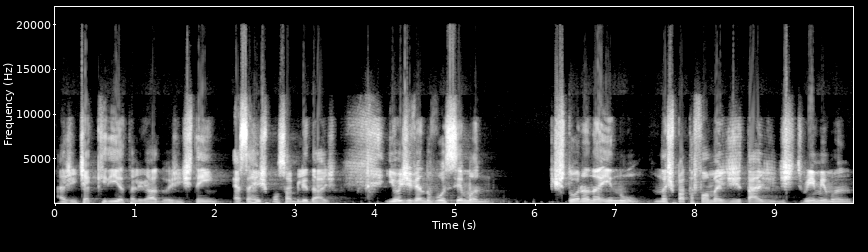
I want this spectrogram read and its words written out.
A gente é cria, tá ligado? A gente tem essa responsabilidade. E hoje vendo você, mano, estourando aí no, nas plataformas digitais de streaming, mano,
